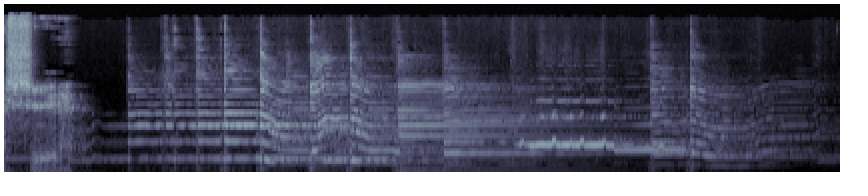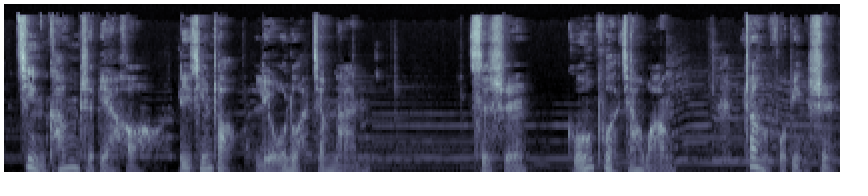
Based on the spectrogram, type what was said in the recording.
时。靖康之变后，李清照流落江南。此时国破家亡，丈夫病逝，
